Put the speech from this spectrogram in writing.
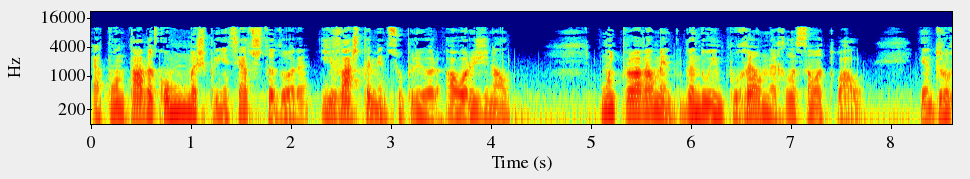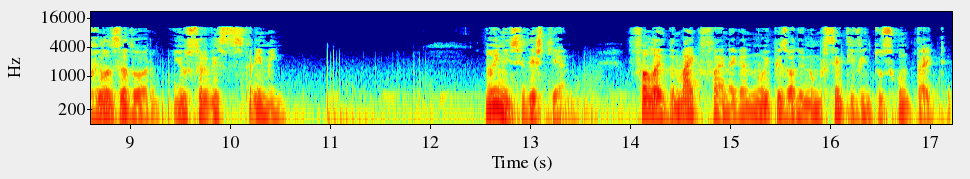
apontada como uma experiência assustadora e vastamente superior ao original. Muito provavelmente dando um empurrão na relação atual entre o realizador e o serviço de streaming. No início deste ano, falei de Mike Flanagan no episódio número 120 do segundo take,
